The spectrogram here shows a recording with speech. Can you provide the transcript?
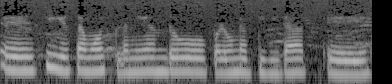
Eh, sí, estamos planeando para una actividad eh,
